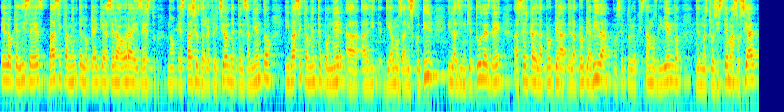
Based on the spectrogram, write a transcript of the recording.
Él lo que dice es, básicamente lo que hay que hacer ahora es esto, ¿no? espacios de reflexión, de pensamiento y básicamente poner a, digamos, a discutir y las inquietudes de acerca de la propia, de la propia vida, ¿no es cierto?, lo que estamos viviendo, de nuestro sistema social,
